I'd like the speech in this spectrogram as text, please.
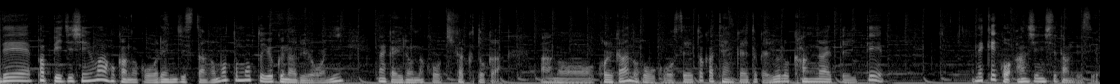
でパッピー自身は他のこうレンジスターがもっともっと良くなるようになんかいろんなこう企画とか、あのこれからの方向性とか展開とかいろいろ考えていてで結構安心してたんですよ。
